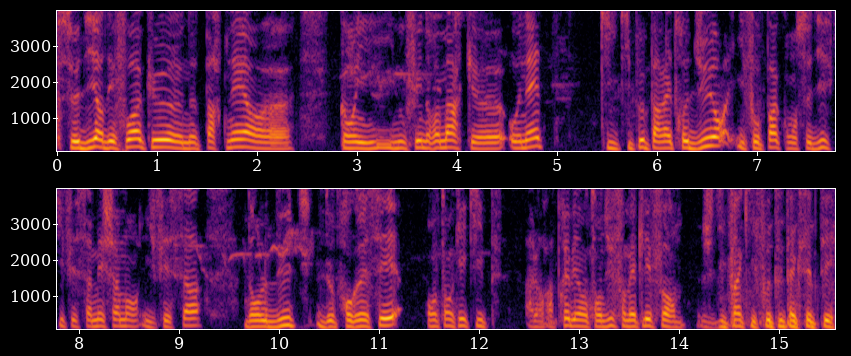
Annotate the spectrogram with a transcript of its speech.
se dire des fois que notre partenaire, quand il, il nous fait une remarque honnête, qui, qui peut paraître dure, il faut pas qu'on se dise qu'il fait ça méchamment. Il fait ça dans le but de progresser en tant qu'équipe. Alors après, bien entendu, il faut mettre les formes. Je dis pas qu'il faut tout accepter.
